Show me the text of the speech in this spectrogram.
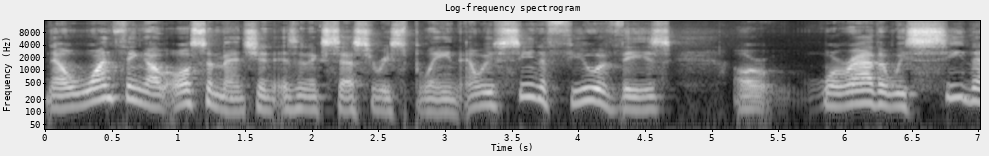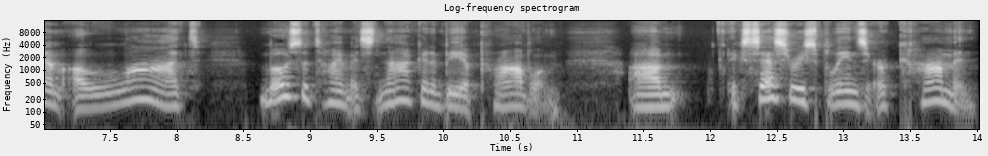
Now, one thing I'll also mention is an accessory spleen, and we've seen a few of these, or, or rather, we see them a lot. Most of the time, it's not going to be a problem. Um, accessory spleens are common,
